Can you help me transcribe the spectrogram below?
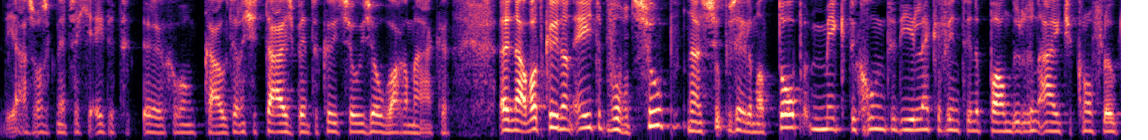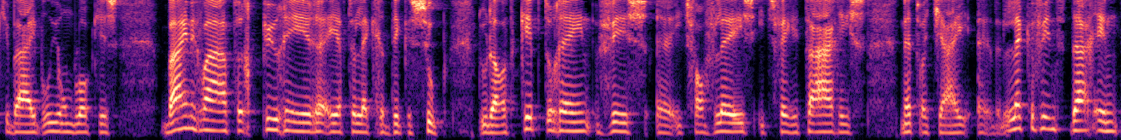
ja, zoals ik net zeg, je eet het uh, gewoon koud. En als je thuis bent, dan kun je het sowieso warm maken. Uh, nou, wat kun je dan eten? Bijvoorbeeld soep. Nou, soep is helemaal top. Mik de groenten die je lekker vindt in de pan. Doe er een uitje, knoflookje bij, bouillonblokjes. Weinig water, pureren. En je hebt een lekkere dikke soep. Doe daar wat kip doorheen, vis, uh, iets van vlees, iets vegetarisch. Net wat jij lekker vindt daarin.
